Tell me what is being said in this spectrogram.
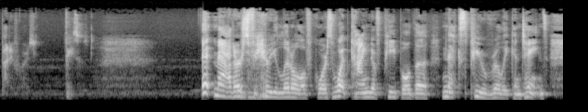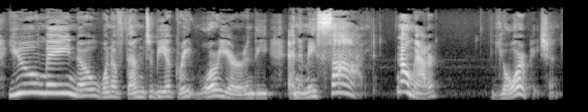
body of Christ, faces. It matters very little, of course, what kind of people the next pew really contains. You may know one of them to be a great warrior in the enemy's side. No matter. Your patient,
